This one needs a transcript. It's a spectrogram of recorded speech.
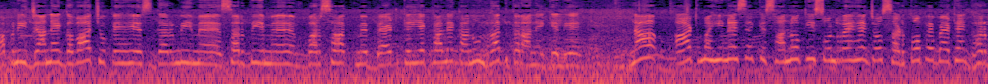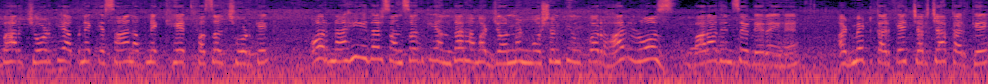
अपनी जानें गंवा चुके हैं इस गर्मी में, सर्दी में, बरसात में बैठ के ये काले कानून रद्द कराने के लिए। ना आठ महीने से किसानों की सुन रहे हैं जो सड़कों पे बैठे घर बार छोड़ के अपने किसान, अपने खेत, फ़सल छोड़ के। और ना ही इधर संसद के अंदर हम एडजॉर्नमेंट मोशन के ऊपर हर रोज बारह दिन से दे रहे हैं। एडमिट करके, चर्चा करके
